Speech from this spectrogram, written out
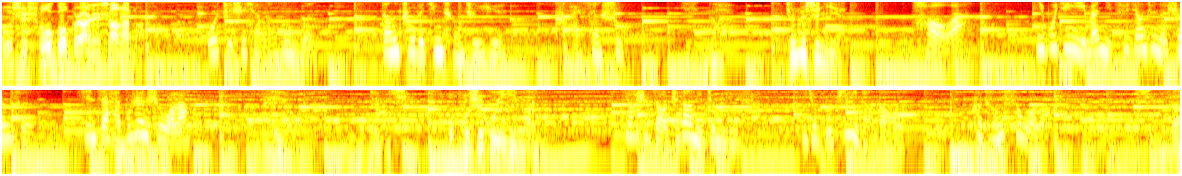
不是说过不让人上来吗？我只是想来问问，当初的京城之约，可还算数？灵儿，真的是你？好啊，你不仅隐瞒你崔将军的身份，现在还不认识我了？没有，对不起，我不是故意隐瞒的。要是早知道你这么厉害，我就不替你挡刀了，可疼死我了。现在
